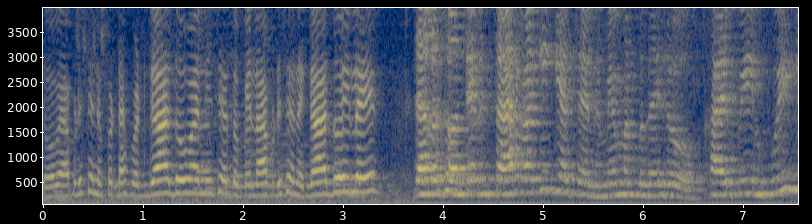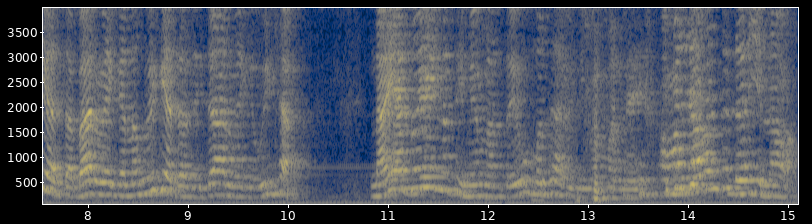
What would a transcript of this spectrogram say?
તો હવે આપણે છે ને ફટાફટ ગા ધોવાની છે તો પેલા આપણે છે ને ગા ધોઈ લઈએ. ચાલો જો અત્યારે ચાર વાગી ગયા છે ને મહેમાન બધા જો ખાઈ પીને હુઈ ગયા હતા બાર વાગ્યા ના હુઈ ગયા હતા ચાર વાગે ઉઠ્યા. નાયા ધોયા નથી મહેમાન તો એવું મજા આવી ગઈ મહેમાનને. અમારે જવાનું છે દરિયે નાવા.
